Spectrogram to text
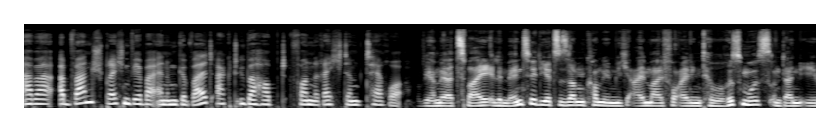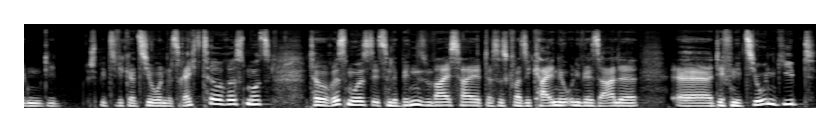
Aber ab wann sprechen wir bei einem Gewaltakt überhaupt von rechtem Terror? Wir haben ja zwei Elemente, die hier zusammenkommen, nämlich einmal vor allen Dingen Terrorismus und dann eben die Spezifikation des Rechtsterrorismus. Terrorismus ist eine Binsenweisheit, dass es quasi keine universale äh, Definition gibt.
